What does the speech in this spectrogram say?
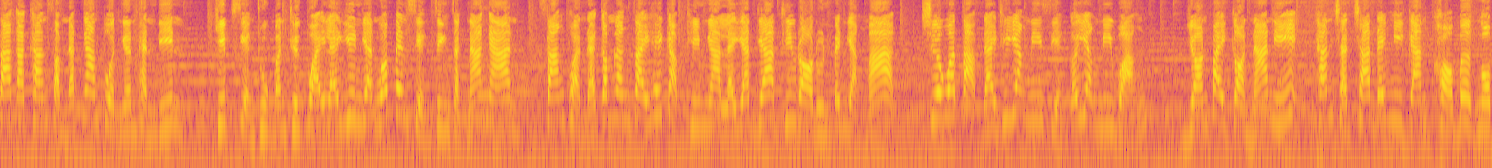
ซากอาคารสำนักงานตรวจเงินแผ่นดิน คลิปเสียงถูกบันทึกไว้และยืนยันว่าเป็นเสียงจริงจากหน้างาน สร้างขวัญและกำลังใจให้กับทีมงานและญาติญาติๆที่รอรุนเป็นอย่างมาก เชื่อว่าตราบใดที่ยังมีเสียงก็ยังมีหวัง ย้อนไปก่อนหน้านี้ ท่านชัดชาติได้มีการขอเบิกงบ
